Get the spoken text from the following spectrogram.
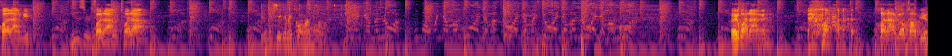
ขวาล่างดิ User ขวา joined ล่าง your ขวาล่าง channel. คือไม่ใช่กันในกล่องแล้วพวกเราเฮ้ยขวาล่างเลยขวาล่างรวมมาบิว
